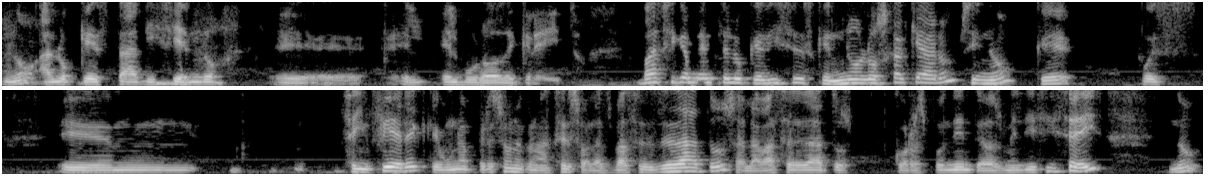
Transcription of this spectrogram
¿no? A lo que está diciendo eh, el, el buró de crédito. Básicamente lo que dice es que no los hackearon, sino que pues em, se infiere que una persona con acceso a las bases de datos, a la base de datos correspondiente a 2016, ¿no?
